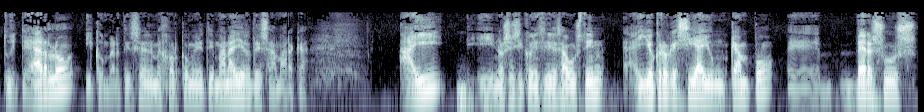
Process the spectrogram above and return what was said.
tuitearlo y convertirse en el mejor community manager de esa marca. Ahí, y no sé si coincides Agustín, ahí yo creo que sí hay un campo eh, versus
